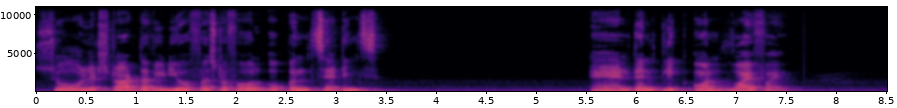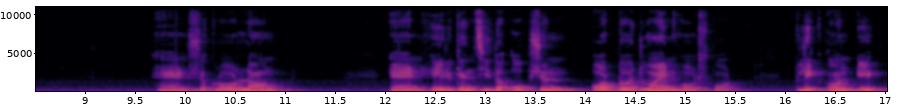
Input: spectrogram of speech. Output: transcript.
So let's start the video. First of all open settings and then click on Wi-Fi and scroll down and here you can see the option auto join hotspot. Click on it.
